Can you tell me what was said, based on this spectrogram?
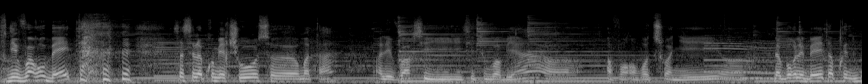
Venez voir aux bêtes, ça c'est la première chose euh, au matin. Aller voir si, si tout va bien euh, avant, avant, de soigner. Euh. D'abord les bêtes, après nous.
